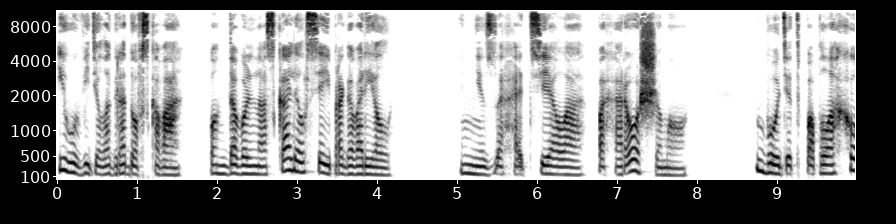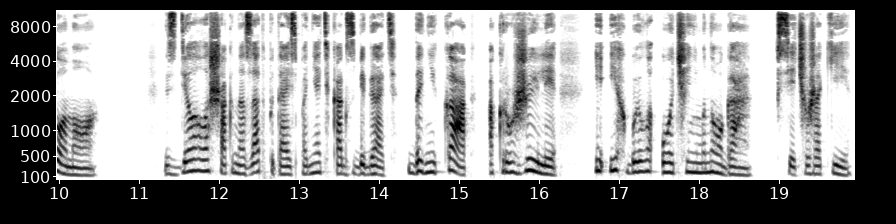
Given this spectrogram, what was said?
и увидела Градовского. Он довольно оскалился и проговорил. Не захотела по-хорошему. Будет по-плохому. Сделала шаг назад, пытаясь понять, как сбегать. Да никак, окружили, и их было очень много. Все чужаки.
